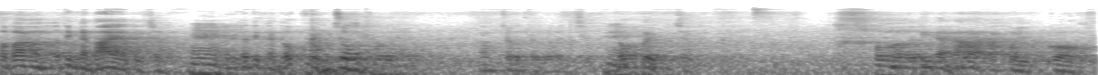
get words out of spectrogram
서방은 어딘가 놔야 되죠. 네. 그리고 어딘가 놓고 있죠. 남쪽은 더 그래. 남쪽은 더 그렇죠. 네. 놓고 있죠. 보면 어딘가 날아가고 있고.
